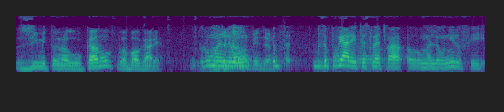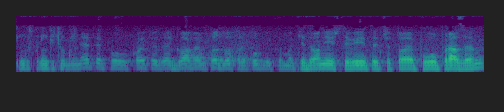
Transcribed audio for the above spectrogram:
зимите на Луканов в България. Румен Леон... Заповядайте след това Румен Леонидов и господин Кичуков. Минете по който е главен път в Република Македония и ще видите, че той е полупразен.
